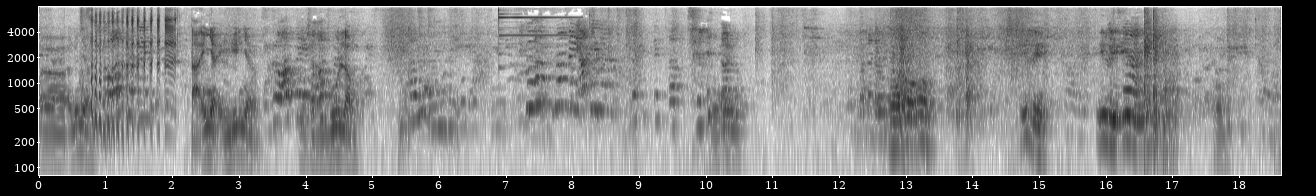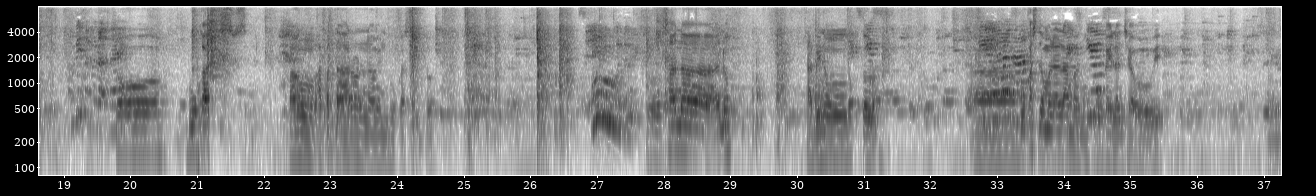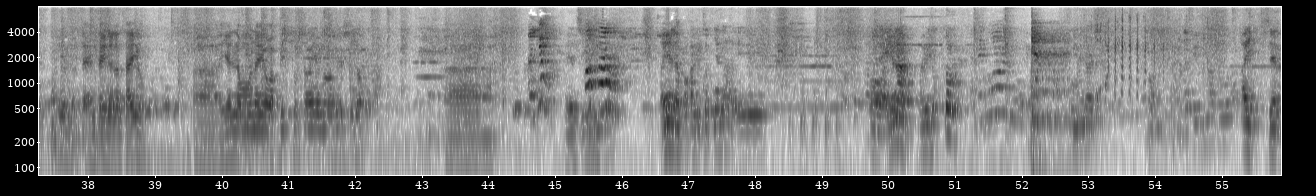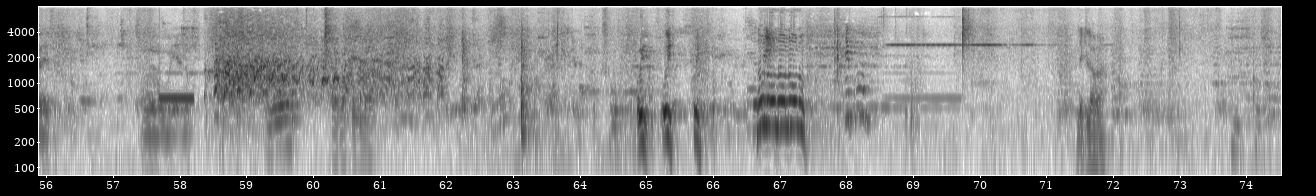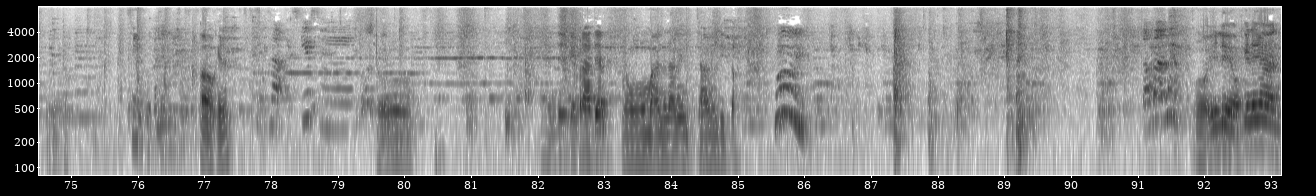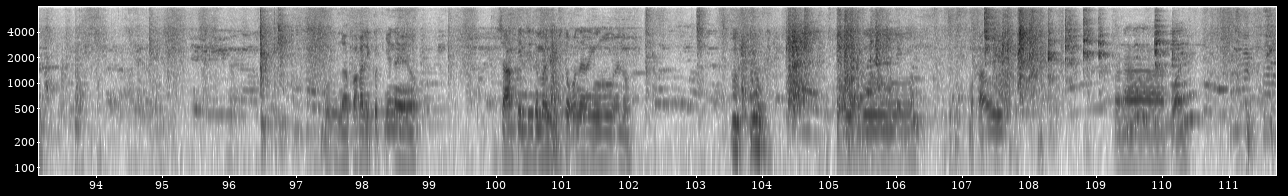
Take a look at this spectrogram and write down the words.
ah, ano niya. Tae niya, ihi niya. Yung sa dugo lang. So, ayun, no? Baka daw. Oo, oo, oo. Ili. Ili, ili. Oh. So, bukas, pang apat na araw na namin bukas dito. So, sana, ano, sabi nung doktor, ah, bukas daw malalaman kung kailan siya uuwi. So, ayun, antay-antay na lang tayo. Ah, yan lang muna yung update ko sa ngayon mga girls, no? Ah, Ano? ayan si Ili. Ayan, napakalikot niya na. Eh, oh, ayan na, may doktor. Bon. May nurse. Oh. Ay, sir. eh, sir. So, may ano. Oh, papapirma. Uy, uy, uy. No, no, no, no, no. Hindi lang ah. Ito. Oh, okay na. Excuse me. So, ayun din kay brother, yung maano namin sa amin dito. Na. Oh, Ili, okay na yan. So, napakalikot niya na yun. no? Sa akin din naman, gusto ko na rin ano. Mm, no. Gusto ko na rin makauwi. Para, kuan.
